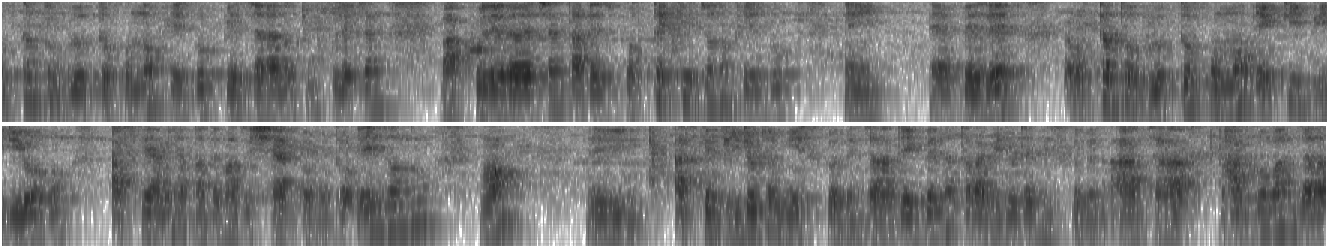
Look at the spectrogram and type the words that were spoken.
অত্যন্ত গুরুত্বপূর্ণ। ফেসবুক পেজ যারা নতুন খুলেছেন বা খুলে রয়েছেন, তাদের প্রত্যেকের জন্য ফেসবুক এই পেজে অত্যন্ত গুরুত্বপূর্ণ একটি ভিডিও আজকে আমি আপনাদের মাঝে শেয়ার করব। তো এই জন্য এই আজকের ভিডিওটা মিস করবেন। যারা দেখবেন না, তারা ভিডিওটা মিস করবেন। আর যারা ভাগ্যবান, যারা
